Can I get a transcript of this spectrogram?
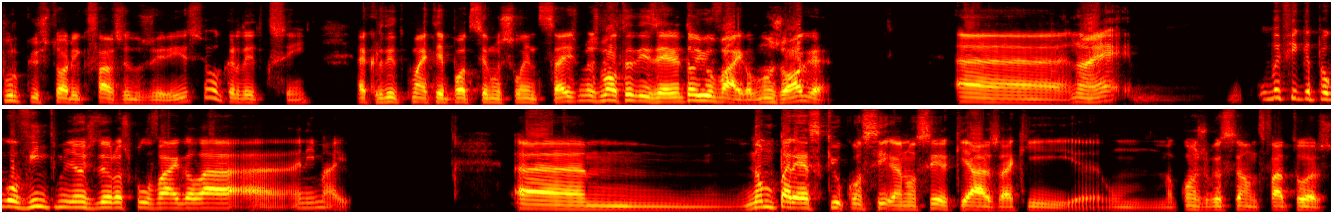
porque o histórico faz deduzir isso, eu acredito que sim. Acredito que o Maite pode ser um excelente 6, mas volto a dizer, então e o Weigl, não joga? não é? O Benfica pagou 20 milhões de euros pelo Weigl há, ano e meio. Um, não me parece que o consiga, a não ser que haja aqui eh, uma conjugação de fatores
